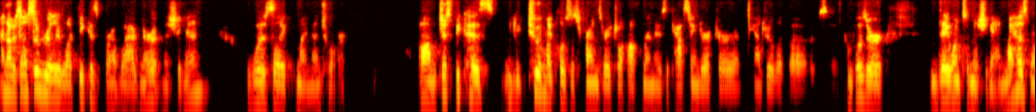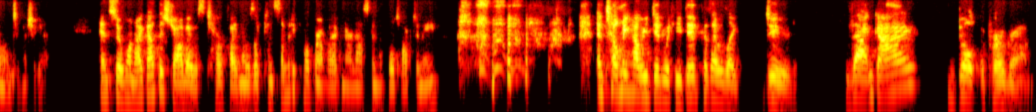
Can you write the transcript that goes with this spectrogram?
And I was also really lucky because Brent Wagner at Michigan was like my mentor. Um, just because two of my closest friends, Rachel Hoffman, who's a casting director, and Andrew Lippa, who's a composer, they went to Michigan. My husband went to Michigan. And so when I got this job, I was terrified. And I was like, can somebody call Brent Wagner and ask him if he'll talk to me? and tell me how he did what he did? Because I was like, dude, that guy built a program.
